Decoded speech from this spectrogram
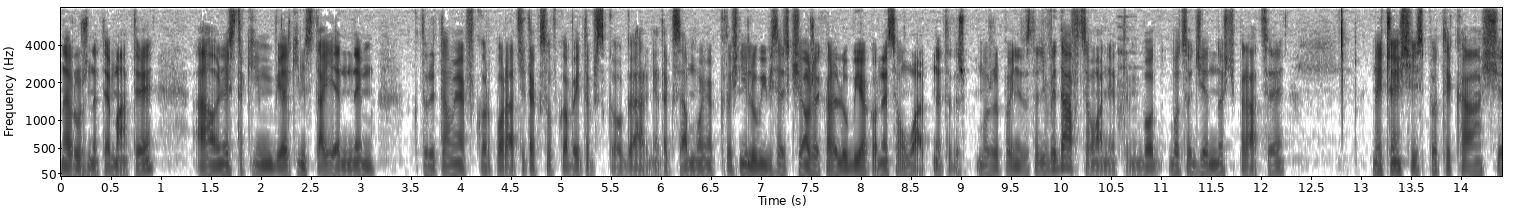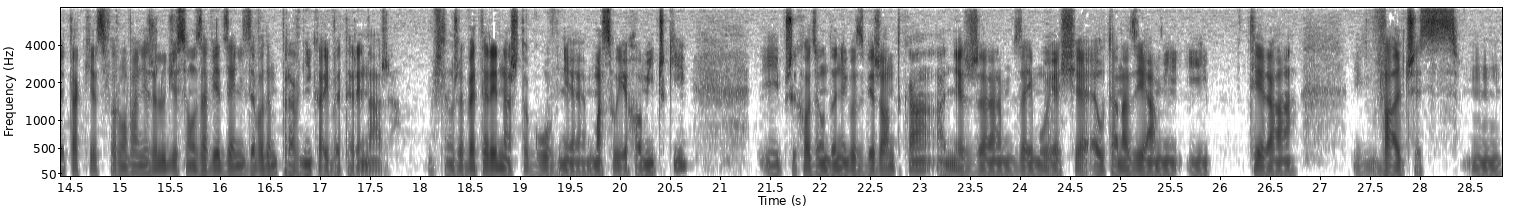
na różne tematy, a on jest takim wielkim stajennym, który tam jak w korporacji taksówkowej to wszystko ogarnia. Tak samo jak ktoś nie lubi pisać książek, ale lubi jak one są ładne, to też może powinien zostać wydawcą, a nie tym, bo, bo codzienność pracy najczęściej spotyka się takie sformułowanie, że ludzie są zawiedzeni zawodem prawnika i weterynarza. Myślę, że weterynarz to głównie masuje chomiczki i przychodzą do niego zwierzątka, a nie, że zajmuje się eutanazjami i tyra i walczy z mm,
